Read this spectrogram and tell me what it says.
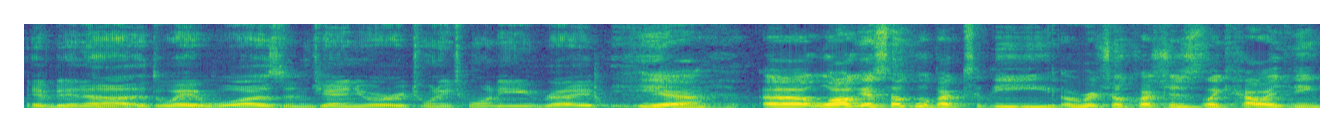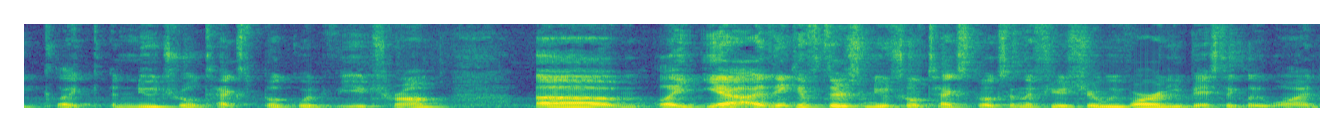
in, uh, the way it was in January 2020, right? Yeah. Uh, well, I guess I'll go back to the original question is like how I think like a neutral textbook would view Trump. Um, like yeah, I think if there's neutral textbooks in the future, we've already basically won. Um,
